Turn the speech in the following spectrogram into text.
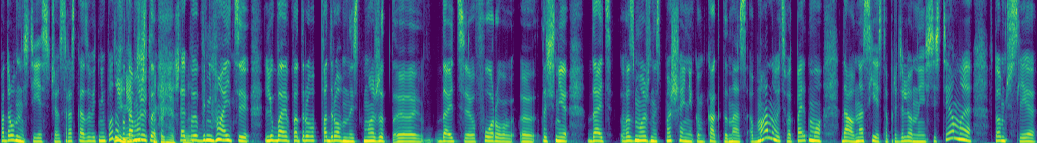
подробности я сейчас рассказывать не буду, не, потому не что, конечно. как вы понимаете, любая подробность может э, дать фору, э, точнее, дать возможность мошенникам как-то нас обманывать. Вот поэтому, да, у нас есть определенные системы, в том числе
